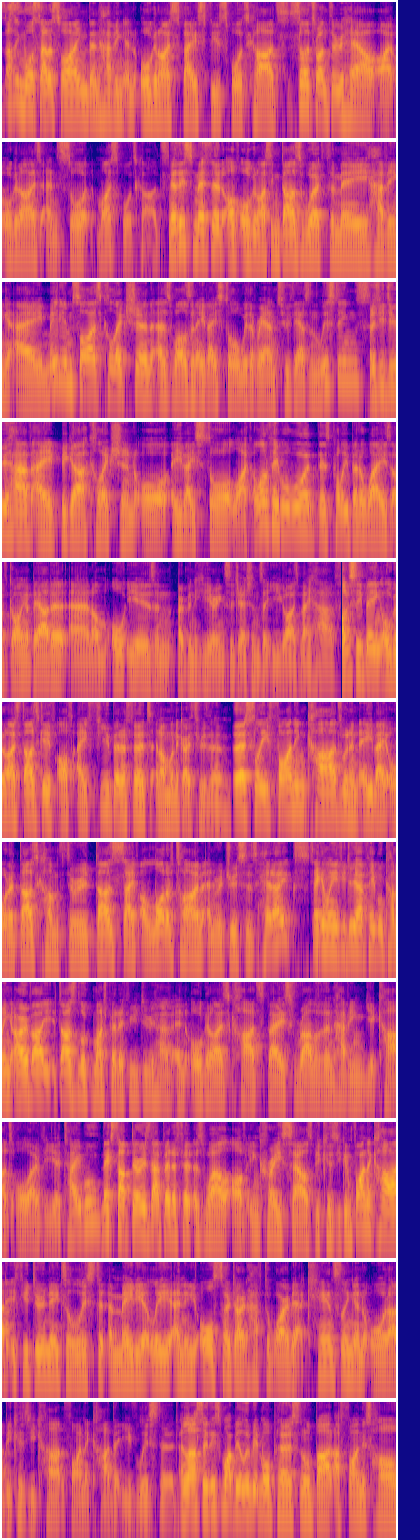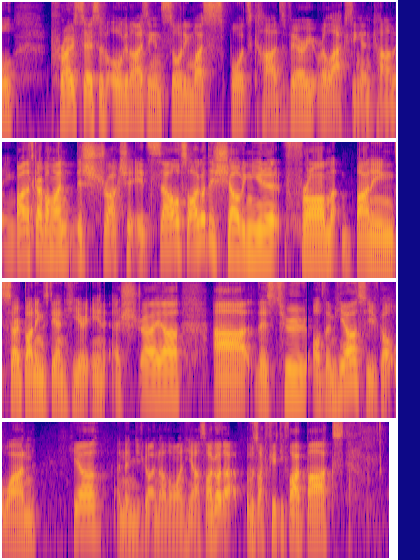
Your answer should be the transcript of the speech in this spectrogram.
There's nothing more satisfying than having an organized space for your sports cards. So let's run through how I organize and sort my sports cards. Now this method of organizing does work for me, having a medium sized collection as well as an eBay store with around 2,000 listings. But if you do have a bigger collection or eBay store like a lot of people would, there's probably better ways of going about it and I'm all ears and open to hearing suggestions that you guys may have. Obviously being organized does give off a few benefits and I'm gonna go through them. Firstly, finding cards when an eBay order does does come through does save a lot of time and reduces headaches. Secondly, if you do have people coming over, it does look much better if you do have an organized card space rather than having your cards all over your table. Next up, there is that benefit as well of increased sales because you can find a card if you do need to list it immediately and you also don't have to worry about cancelling an order because you can't find a card that you've listed. And lastly, this might be a little bit more personal, but I find this whole process of organizing and sorting my sports cards very relaxing and calming. All right, let's go behind the structure itself. So I got this shelving unit from Bunnings. So Bunnings down here in Australia. Uh, there's two of them here. So you've got one here and then you've got another one here. So I got that, it was like 55 bucks.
